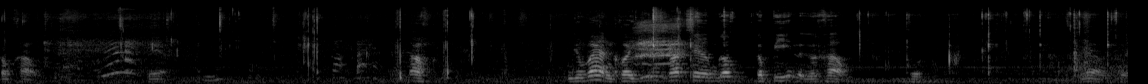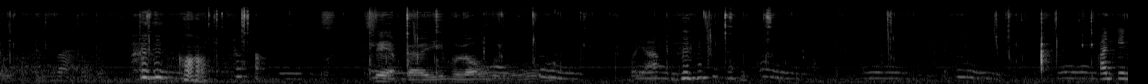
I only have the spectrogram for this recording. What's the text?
กับข้าวเนี่ยเอ้าอยู่บ้านคอยกินพัดเสริมก็กะปิแล้วก็ข้าวแล้วเสริม แซ่บได้บ่ลองเบิ่งบ่ยากคันกิน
